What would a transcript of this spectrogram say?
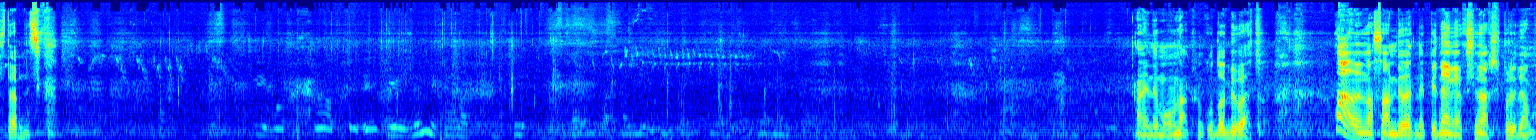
Стебницька. А йдемо в напрямку до бювету. Але на сам бювет не підемо, як інакше прийдемо.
